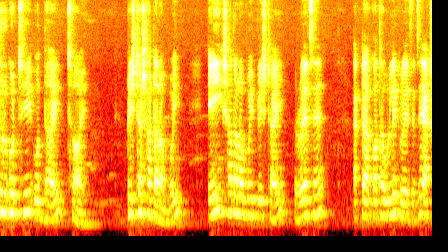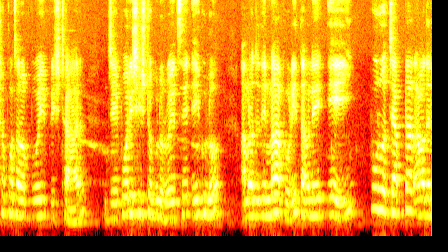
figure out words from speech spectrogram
শুরু করছি অধ্যায় ছয়, পৃষ্ঠা সাতানব্বই। এই সাতানব্বই পৃষ্ঠায় রয়েছে একটা কথা উল্লেখ রয়েছে যে একশো পঁচানব্বই পৃষ্ঠার যে পরিশিষ্টগুলো রয়েছে, এইগুলো আমরা যদি না পড়ি, তাহলে এই পুরো চ্যাপ্টার আমাদের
